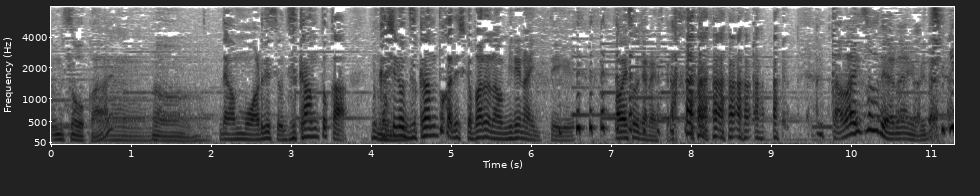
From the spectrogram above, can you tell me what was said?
うん、そうかういん。うん。だからもうあれですよ、図鑑とか、昔の図鑑とかでしかバナナを見れないっていう、かわいそうじゃないですか。かわいそうではないよ、別に。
